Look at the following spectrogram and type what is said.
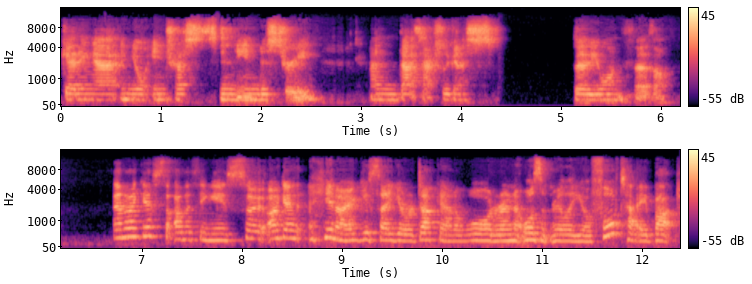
getting at and your interests in the industry. And that's actually going to spur you on further. And I guess the other thing is so I guess, you know, you say you're a duck out of water and it wasn't really your forte, but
